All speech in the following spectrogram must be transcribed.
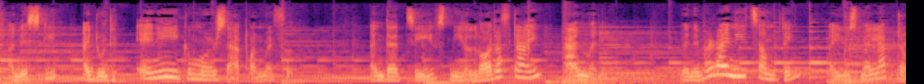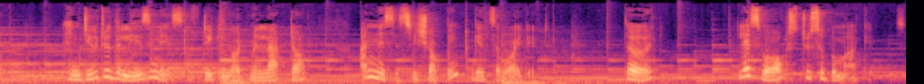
Honestly, I don't have any e-commerce app on my phone, and that saves me a lot of time and money. Whenever I need something, I use my laptop. And due to the laziness of taking out my laptop, unnecessary shopping gets avoided. Third, less walks to supermarkets.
